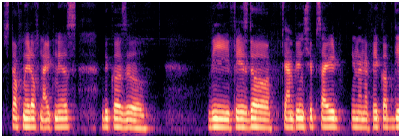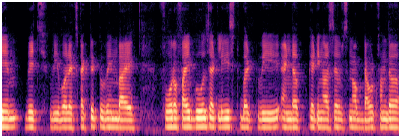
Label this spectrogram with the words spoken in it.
stuff made of nightmares because uh, we faced a championship side in an FA Cup game which we were expected to win by four or five goals at least, but we end up getting ourselves knocked out from the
